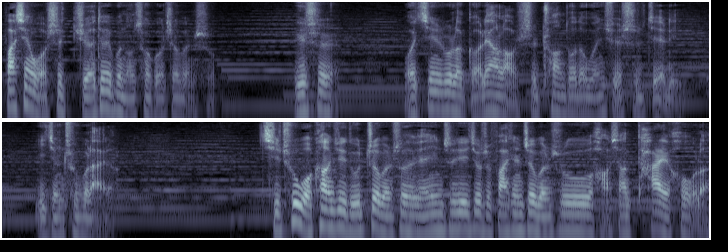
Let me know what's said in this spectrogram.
发现我是绝对不能错过这本书。于是。我进入了葛亮老师创作的文学世界里，已经出不来了。起初我抗拒读这本书的原因之一，就是发现这本书好像太厚了。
